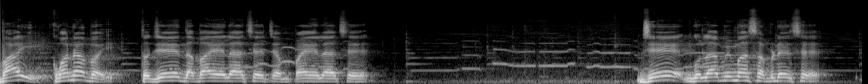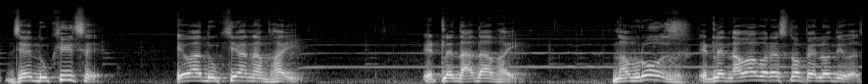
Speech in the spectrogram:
ભાઈ, કોના ભાઈ? તો જે દબાયેલા છે, ચંપાયેલા છે, જે ગુલામીમાં સબડે છે, જે દુઃખી છે, એવા દુખિયાના ભાઈ એટલે દાદા ભાઈ. નવરોઝ એટલે નવા વર્ષનો પહેલો દિવસ.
